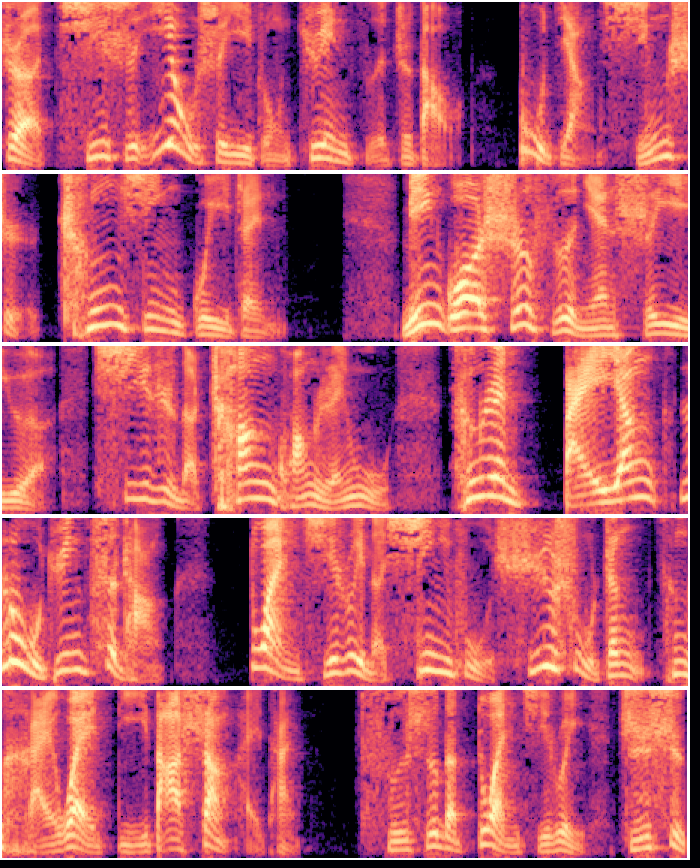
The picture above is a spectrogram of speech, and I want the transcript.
这其实又是一种君子之道，不讲形式，诚心归真。”民国十四年十一月，昔日的猖狂人物，曾任北洋陆军次长。段祺瑞的心腹徐树铮曾海外抵达上海滩，此时的段祺瑞只是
